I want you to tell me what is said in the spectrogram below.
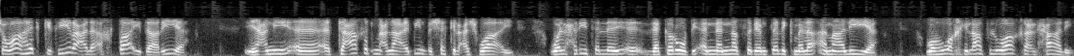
شواهد كثيرة على أخطاء إدارية. يعني آه، التعاقد مع لاعبين بشكل عشوائي والحديث اللي آه، ذكروه بأن النصر يمتلك ملاءة مالية وهو خلاف الواقع الحالي.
